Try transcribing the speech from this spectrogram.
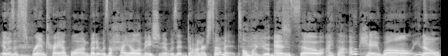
it was a sprint triathlon, but it was a high elevation. It was at Donner Summit. Oh, my goodness. And so I thought, okay, well, you know,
